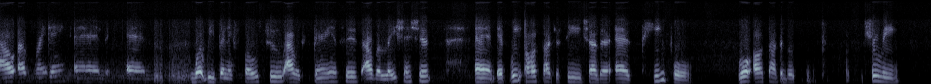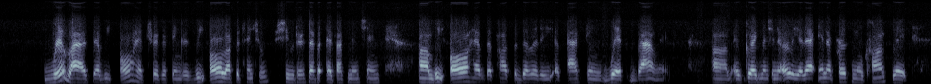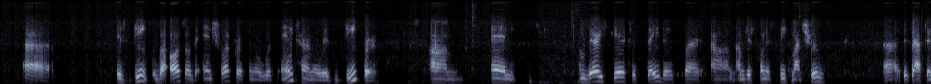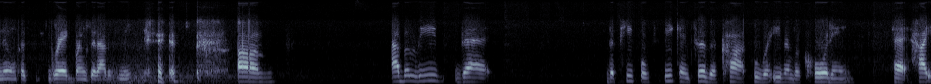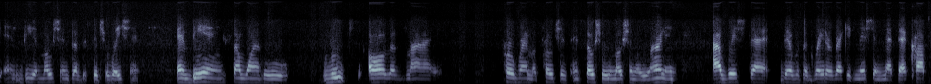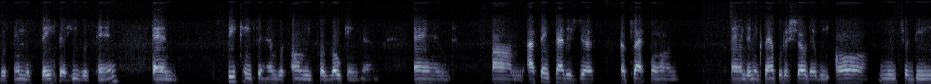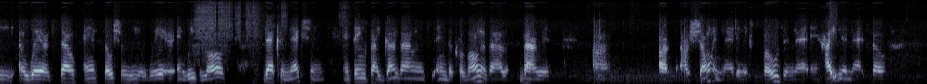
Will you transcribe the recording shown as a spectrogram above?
our upbringing and and what we've been exposed to, our experiences, our relationships. And if we all start to see each other as people, we'll all start to be, truly realize that we all have trigger fingers. We all are potential shooters, as I've mentioned. Um, we all have the possibility of acting with violence. Um, as Greg mentioned earlier, that interpersonal conflict uh, is deep, but also the intrapersonal what's internal is deeper. Um, and I'm very scared to say this, but um, I'm just going to speak my truth uh, this afternoon because Greg brings it out of me. um, I believe that the people speaking to the cop who were even recording had heightened the emotions of the situation and being someone who roots all of my program approaches in social emotional learning, I wish that there was a greater recognition that that cop was in the state that he was in, and speaking to him was only provoking him. And um, I think that is just a platform and an example to show that we all need to be aware of self and socially aware. And we've lost that connection. And things like gun violence and the coronavirus um, are, are showing that and exposing that and heightening that. So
